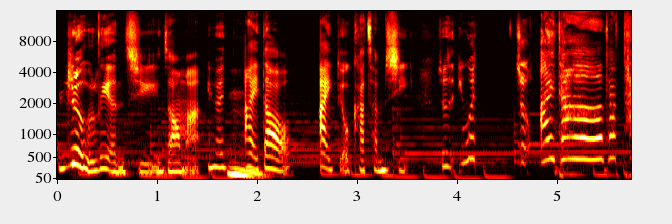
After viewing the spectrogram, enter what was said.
热恋期，你知道吗？因为爱到爱丢卡惨戏，就是因为。就爱他，他太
